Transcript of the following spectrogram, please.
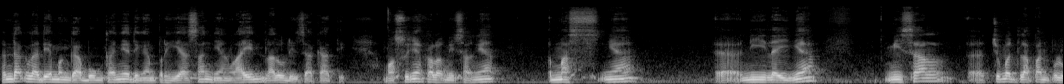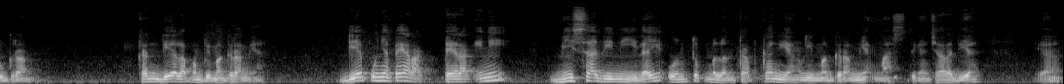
hendaklah dia menggabungkannya dengan perhiasan yang lain lalu dizakati. Maksudnya kalau misalnya emasnya e, nilainya misal e, cuma 80 gram. Kan dia 85 gram ya. Dia punya perak. Perak ini bisa dinilai untuk melengkapkan yang 5 gramnya emas dengan cara dia ya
